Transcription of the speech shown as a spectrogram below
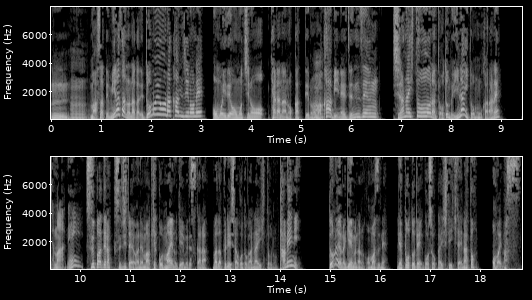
うんう。ん。まあさて皆さんの中でどのような感じのね、思い出をお持ちのキャラなのかっていうのは、うんまあカービィね、全然知らない人なんてほとんどいないと思うからね。まあね。スーパーデラックス自体はね、まあ結構前のゲームですから、まだプレイしたことがない人のために、どのようなゲームなのかをまずね、レポートでご紹介していきたいなと思います。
